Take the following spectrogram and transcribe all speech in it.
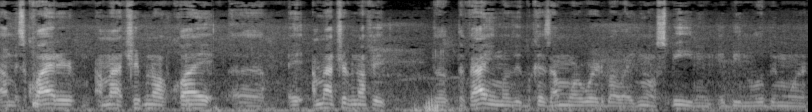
Um, it's quieter. I'm not tripping off quiet. Uh, it, I'm not tripping off it the, the volume of it because I'm more worried about like you know speed and it being a little bit more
